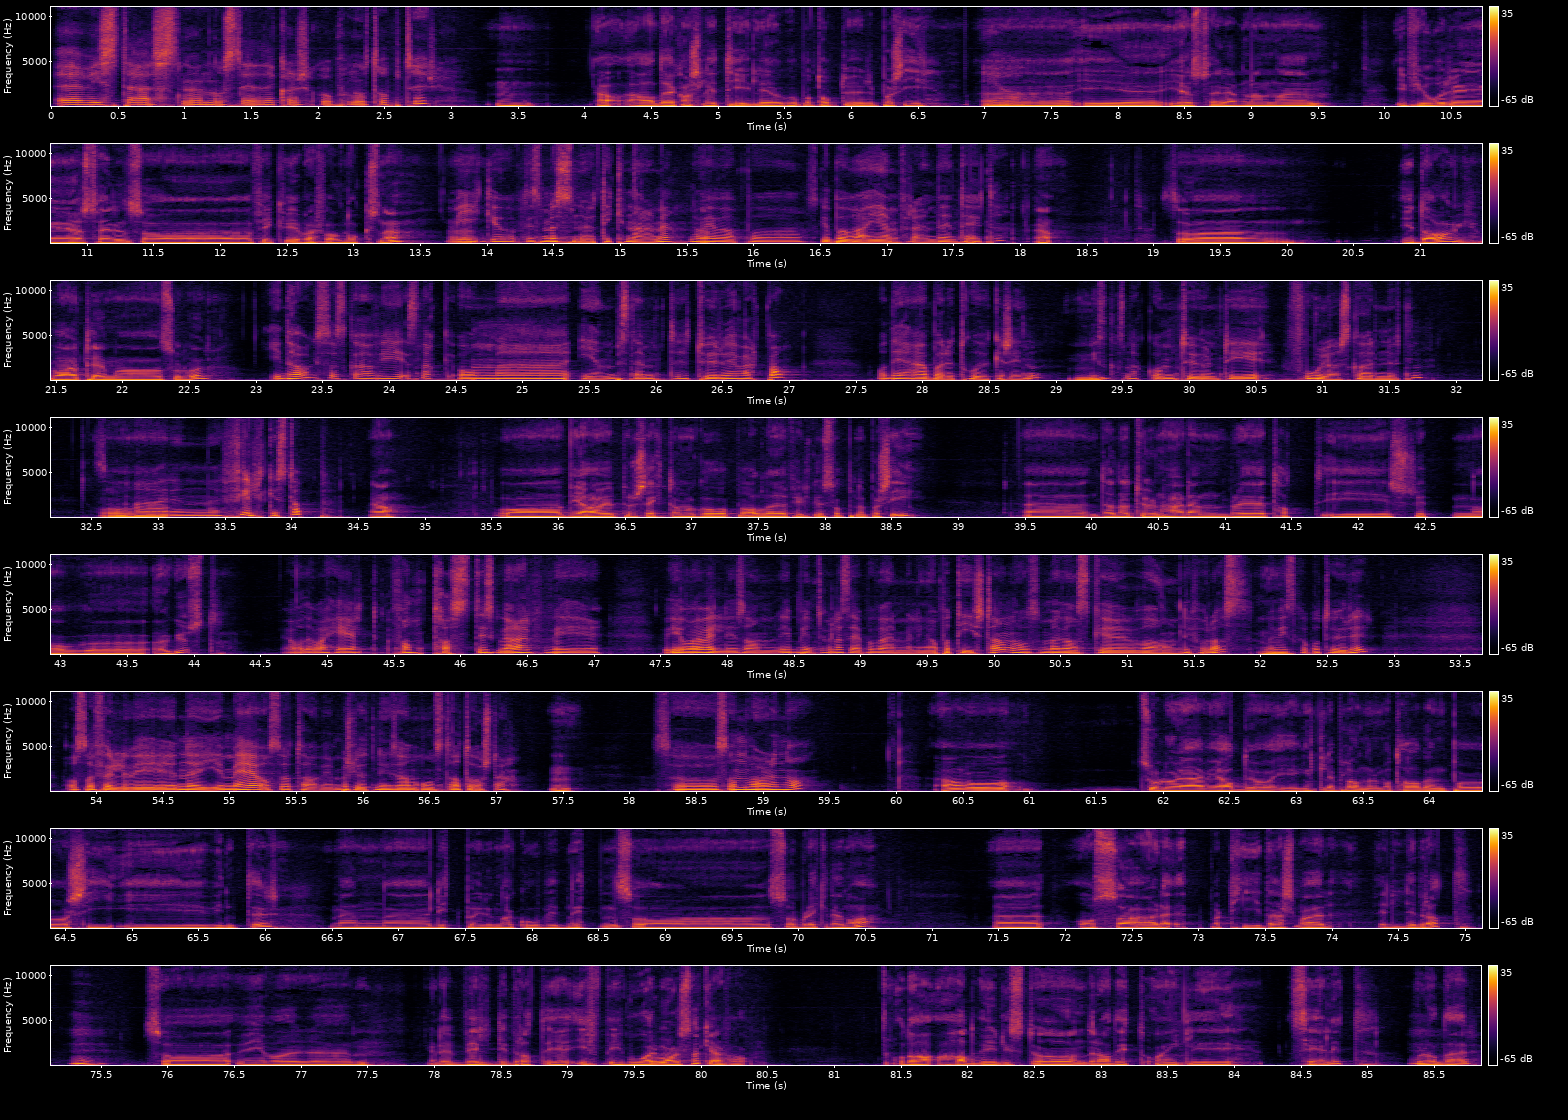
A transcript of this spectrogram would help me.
eh, hvis det er snø noe sted, kanskje gå på noen topptur. Mm. Ja, ja, det er kanskje litt tidlig å gå på topptur på ski eh, Ja. i, i høstferien, men eh, i fjor i høstferien så fikk vi i hvert fall nok snø. Vi gikk jo faktisk med snø til knærne når vi var på, skulle på vei hjem fra en tentøyte. Ja. Så i dag, hva er temaet, Solvar? I dag så skal vi snakke om én bestemt tur vi har vært på. Og det er bare to uker siden. Vi skal snakke om turen til Folarskarnuten. Som Og- er en fylkestopp. Ja. Og vi har jo et prosjekt om å gå opp alle fylkestoppene på ski. Eh, denne turen her den ble tatt i slutten av eh, august. Ja, det var helt fantastisk vær. For vi, vi var veldig sånn Vi begynte vel å se på værmeldinga på tirsdag, noe som er ganske vanlig for oss når vi skal på turer. Og så følger vi nøye med, og så tar vi en beslutning sånn onsdag-torsdag. Mm. Så sånn var det nå. Ja, og Solveig og jeg vi hadde jo egentlig planer om å ta den på ski i vinter. Men uh, litt pga. covid-19 så, så ble ikke det noe av. Uh, og så er det et parti der som er veldig bratt. Mm. Så vi var uh, Eller veldig bratt, i, i, i vår målestokk i hvert fall. Og da hadde vi lyst til å dra dit og egentlig se litt hvordan det er.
